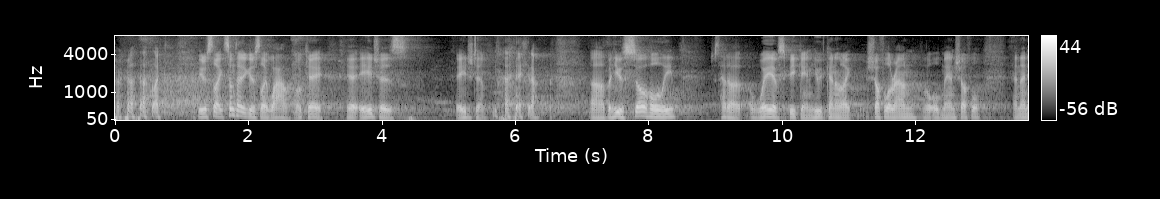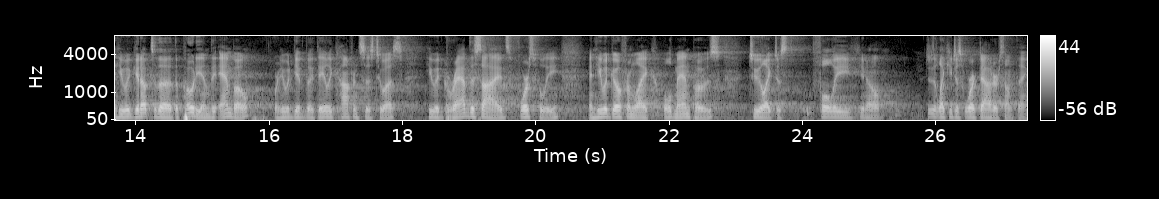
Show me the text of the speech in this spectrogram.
like, you're just like, sometimes you just like, wow, okay, yeah, age has aged him. you know? Uh, but he was so holy just had a, a way of speaking. He would kind of like shuffle around, the old man shuffle. And then he would get up to the, the podium, the ambo, where he would give the daily conferences to us. He would grab the sides forcefully, and he would go from like old man pose to like just fully, you know, like he just worked out or something.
